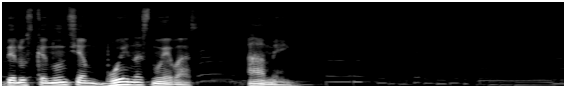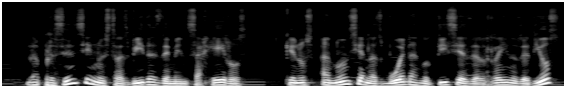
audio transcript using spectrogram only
de los que anuncian buenas nuevas. Amén. La presencia en nuestras vidas de mensajeros que nos anuncian las buenas noticias del reino de Dios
